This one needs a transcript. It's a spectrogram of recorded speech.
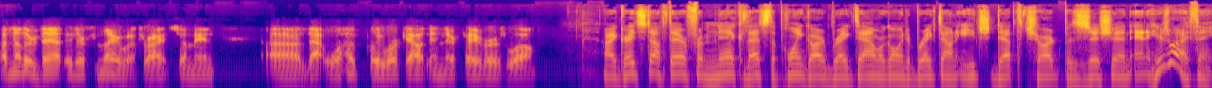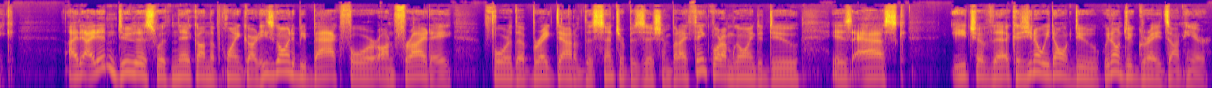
another vet that they're familiar with, right? So I mean, uh, that will hopefully work out in their favor as well. All right, great stuff there from Nick. That's the point guard breakdown. We're going to break down each depth chart position. And here's what I think. I, I didn't do this with Nick on the point guard. He's going to be back for on Friday for the breakdown of the center position. But I think what I'm going to do is ask each of the because you know we don't do we don't do grades on here,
